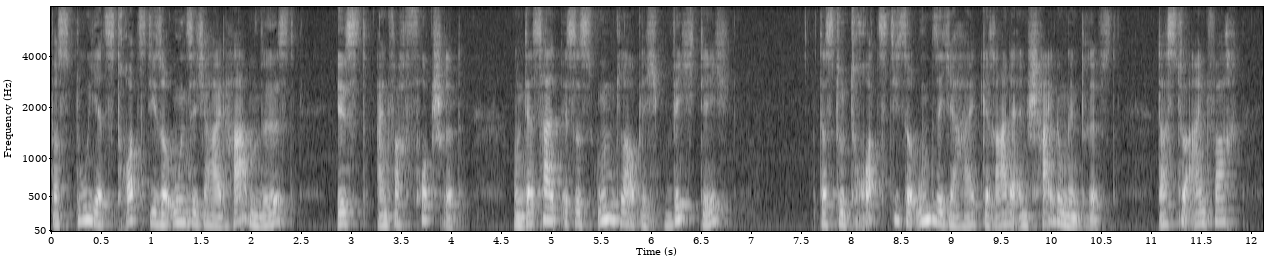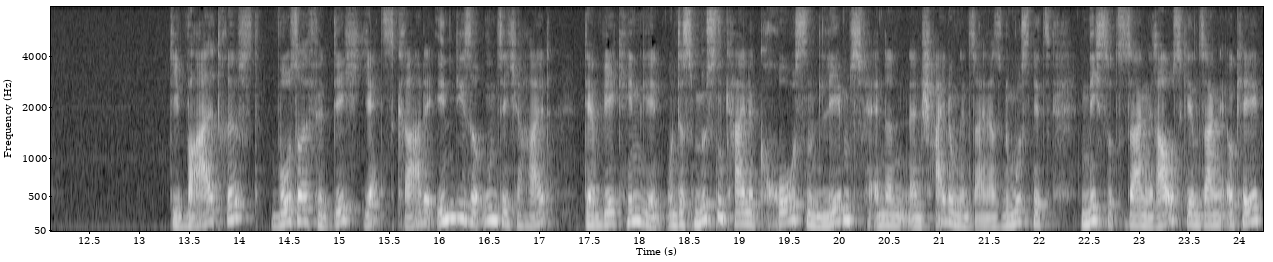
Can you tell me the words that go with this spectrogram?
was du jetzt trotz dieser Unsicherheit haben willst, ist einfach Fortschritt. Und deshalb ist es unglaublich wichtig, dass du trotz dieser Unsicherheit gerade Entscheidungen triffst. Dass du einfach die Wahl triffst, wo soll für dich jetzt gerade in dieser Unsicherheit der Weg hingehen. Und das müssen keine großen, lebensverändernden Entscheidungen sein. Also du musst jetzt nicht sozusagen rausgehen und sagen, okay,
